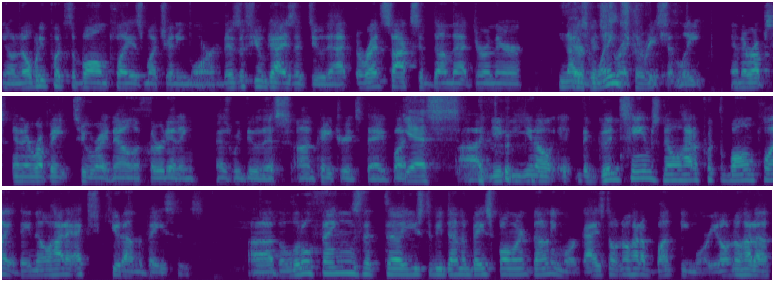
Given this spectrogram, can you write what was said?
You know, nobody puts the ball in play as much anymore. There's a few guys that do that. The Red Sox have done that during their nice winning streak. recently, and they're up and they're up eight two right now in the third inning as we do this on Patriots Day. But yes, uh, you, you know it, the good teams know how to put the ball in play. They know how to execute on the bases. Uh, the little things that uh, used to be done in baseball aren't done anymore. Guys don't know how to bunt anymore. You don't know how to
